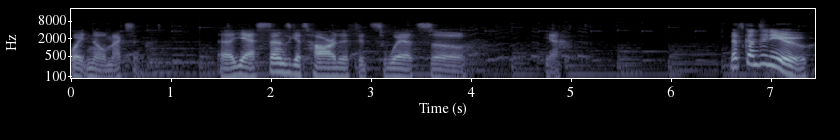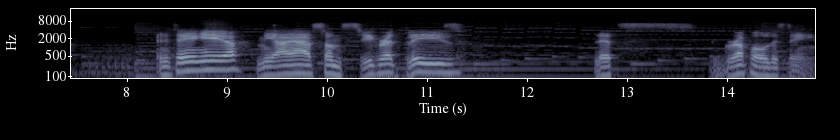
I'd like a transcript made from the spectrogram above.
Wait, no, Maxim. Uh, yeah, sand gets hard if it's wet, so... Yeah. Let's continue! Anything here? May I have some secret, please? Let's grapple this thing.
